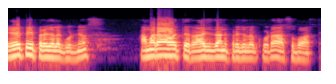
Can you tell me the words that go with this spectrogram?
ఏపీ ప్రజల గుడ్ న్యూస్. అమరావతి రాజధాని ప్రజలకు కూడా శుభవార్త.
